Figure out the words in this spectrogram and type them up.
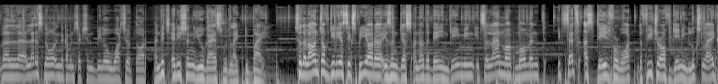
Well, uh, let us know in the comment section below what's your thought and which edition you guys would like to buy. So the launch of GTA 6 pre-order isn't just another day in gaming, it's a landmark moment. It sets a stage for what the future of gaming looks like,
